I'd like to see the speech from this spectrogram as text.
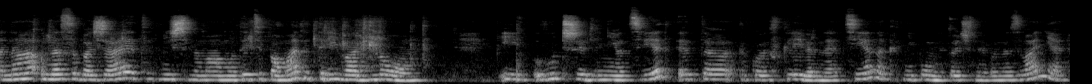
Она у нас обожает, Мишина мама, вот эти помады три в одном. И лучший для нее цвет это такой клеверный оттенок, не помню точно его название,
